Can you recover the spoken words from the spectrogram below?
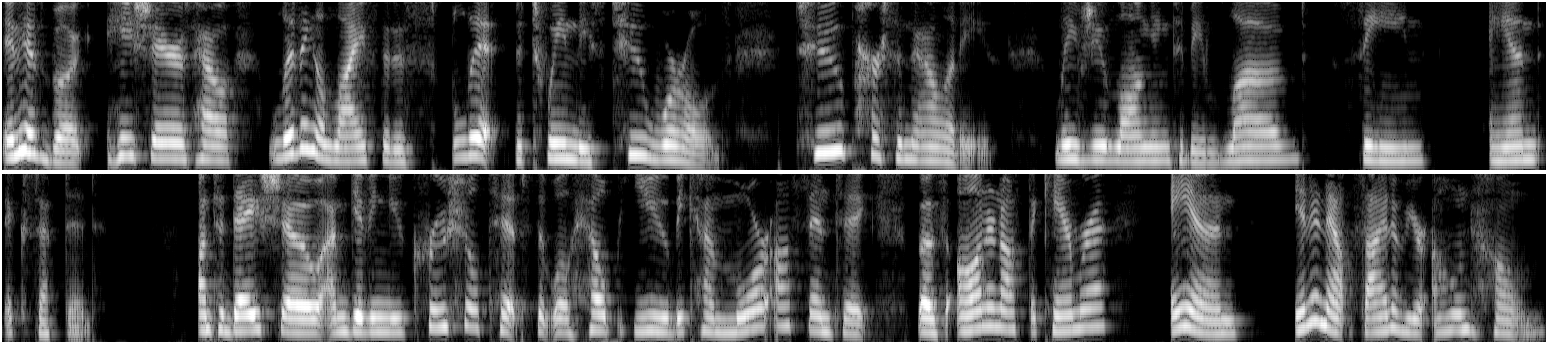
In his book, he shares how living a life that is split between these two worlds, two personalities, leaves you longing to be loved, seen, and accepted. On today's show, I'm giving you crucial tips that will help you become more authentic both on and off the camera and in and outside of your own home.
